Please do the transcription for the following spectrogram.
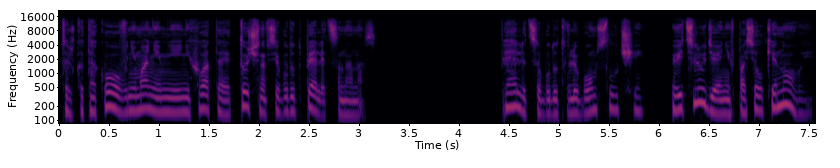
Только такого внимания мне и не хватает, точно все будут пялиться на нас». Пялиться будут в любом случае, ведь люди, они в поселке новые.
